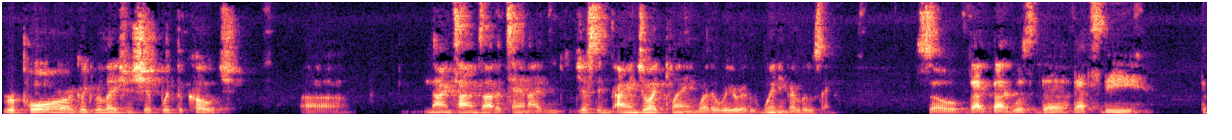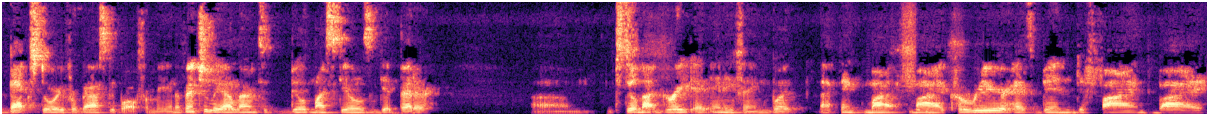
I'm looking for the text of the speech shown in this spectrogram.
rapport or a good relationship with the coach, uh, nine times out of ten, I just I enjoyed playing whether we were winning or losing. So that that was the that's the the backstory for basketball for me. And eventually, I learned to build my skills and get better. Um, I'm still not great at anything, but I think my my career has been defined by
